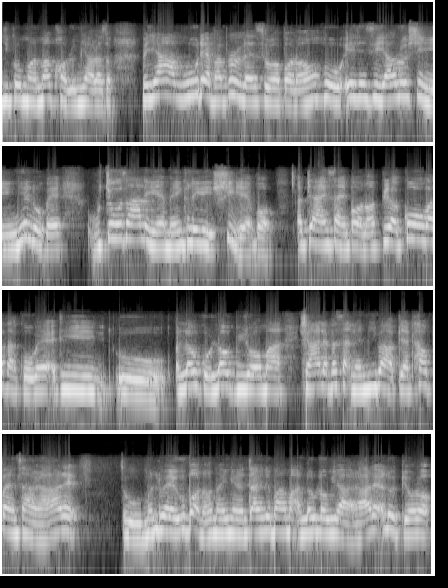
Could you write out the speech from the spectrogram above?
ညီကောင်မောင်မခေါ်လို့မရဘူးလားဆိုမရဘူးတဲ့ဘာဖြစ်လို့လဲဆိုတော့ပေါ့နော်ဟို agency ရောက်လို့ရှိရင်ညစ်လို့ပဲစူးစမ်းနေတဲ့ main ကလေးတွေရှိတယ်ပေါ့အပြိုင်ဆိုင်ပေါ့နော်ပြီးတော့ကိုယ့်ဘာသာကိုယ်ပဲအဒီဟိုအလုပ်ကိုလုပ်ပြီးတော့မှရတဲ့ပတ်စံနဲ့မိဘပြန်ထောက်ပံ့ကြတာတဲ့ဟိုမလွယ်ဘူးပေါ့နော်နိုင်ငံတိုင်းတစ်ပါးမှာအလုပ်လုပ်ရတာတဲ့အဲ့လိုပြောတော့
